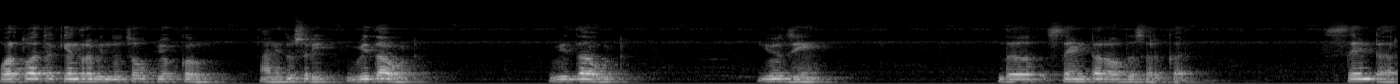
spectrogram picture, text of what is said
वर्तुळाच्या केंद्रबिंदूचा उपयोग करून. आणि दुसरी without without using the center of the circle. Center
